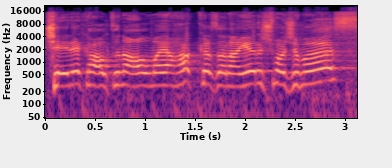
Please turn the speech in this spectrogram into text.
çeyrek altını almaya hak kazanan yarışmacımız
